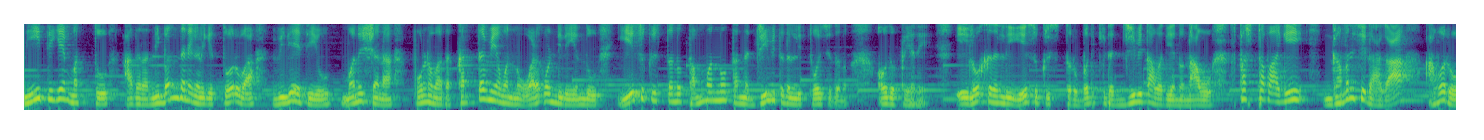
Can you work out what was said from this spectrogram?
ನೀತಿಗೆ ಮತ್ತು ಅದರ ನಿಬಂಧನೆಗಳಿಗೆ ತೋರುವ ವಿಧೇಯತೆಯು ಮನುಷ್ಯನ ಪೂರ್ಣವಾದ ಕರ್ತವ್ಯವನ್ನು ಒಳಗೊಂಡಿದೆ ಎಂದು ಯೇಸುಕ್ರಿಸ್ತನು ತಮ್ಮನ್ನು ತನ್ನ ಜೀವಿತದಲ್ಲಿ ತೋರಿಸಿದನು. ಹೌದು ಪ್ರಿಯರೇ, ಈ ಲೋಕದಲ್ಲಿ ಯೇಸುಕ್ರಿಸ್ತರು ಬದುಕಿದ ಜೀವಿತಾವಧಿಯನ್ನು ನಾವು ಸ್ಪಷ್ಟವಾಗಿ ಗಮನಿಸಿದಾಗ ಅವರು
